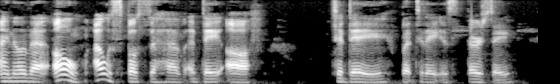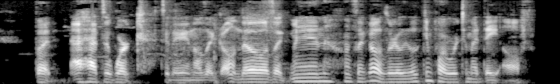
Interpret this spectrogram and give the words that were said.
I know that. Oh, I was supposed to have a day off today, but today is Thursday. But I had to work today, and I was like, oh no. I was like, man. I was like, I was really looking forward to my day off.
